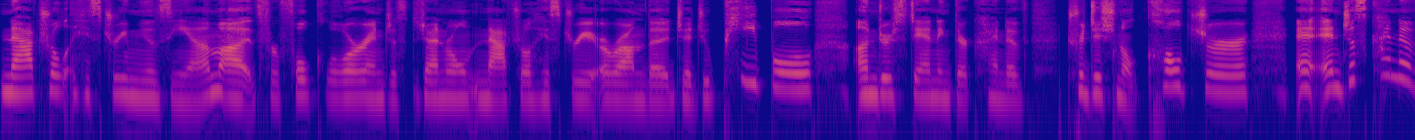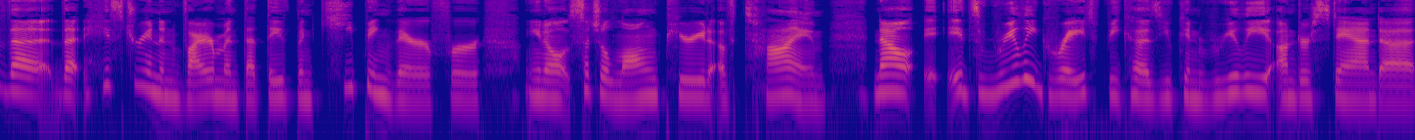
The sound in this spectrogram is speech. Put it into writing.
Natural History Museum. Uh, it's for folklore and just general natural history around the Jeju people, understanding their kind of traditional culture and, and just kind of that, that history and environment that they've been keeping there for, you know, such a long period of time. Now, it's really great because you can really understand uh,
